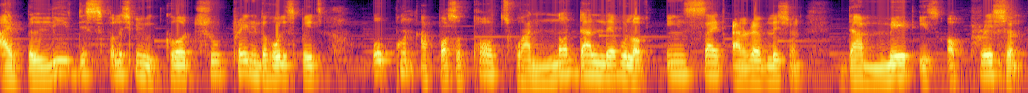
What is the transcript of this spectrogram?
I believe this fellowship with God through praying in the Holy Spirit opened Apostle Paul to another level of insight and revelation that made his operation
